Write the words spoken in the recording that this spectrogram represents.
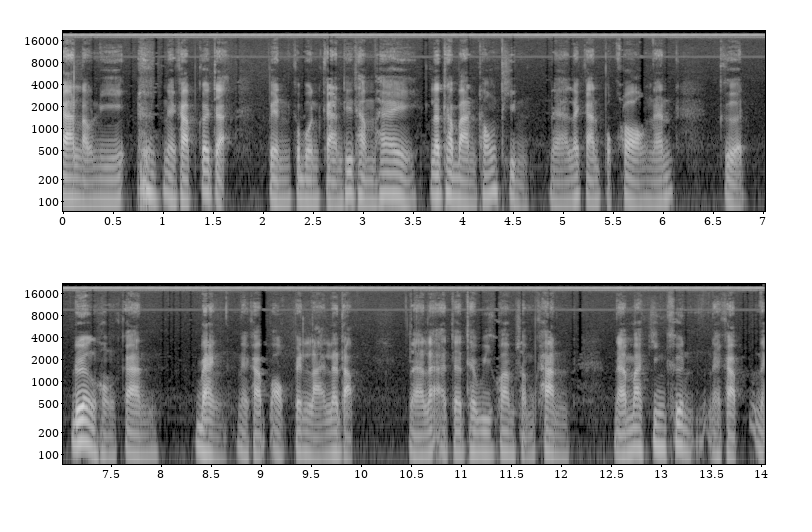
การเหล่านี้นะครับก็จะเป็นกระบวนการที่ทำให้รัฐบาลท้องถิ่นนะและการปกครองนั้นเกิดเรื่องของการแบ่งนะครับออกเป็นหลายระดับนะและอาจจะทวีความสำคัญนะมากยิ่งขึ้นนะครับใน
